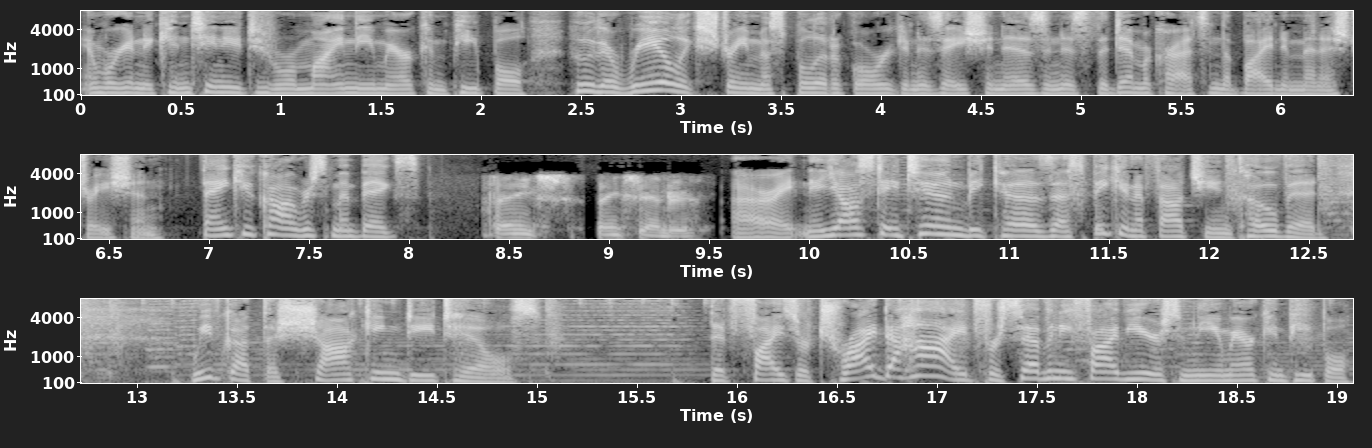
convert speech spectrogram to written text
And we're going to continue to remind the American people who the real extremist political organization is, and it's the Democrats and the Biden administration. Thank you, Congressman Biggs. Thanks. Thanks, Andrew. All right. Now, y'all stay tuned because uh, speaking of Fauci and COVID, we've got the shocking details that Pfizer tried to hide for 75 years from the American people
